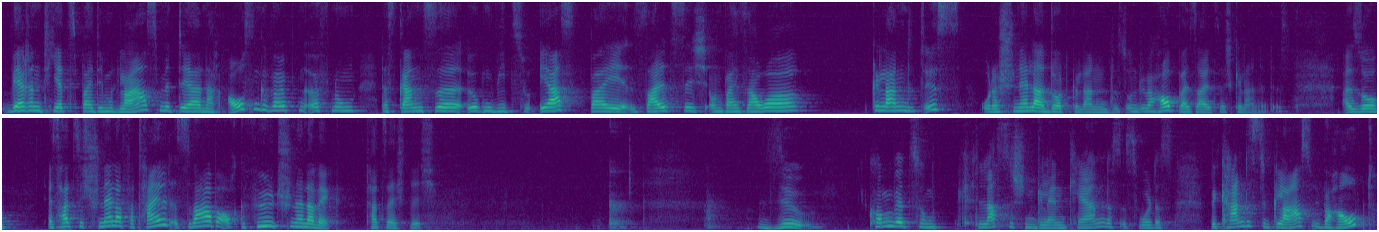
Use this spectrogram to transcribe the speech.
Während jetzt bei dem Glas mit der nach außen gewölbten Öffnung das Ganze irgendwie zuerst bei salzig und bei sauer gelandet ist oder schneller dort gelandet ist und überhaupt bei salzig gelandet ist. Also es hat sich schneller verteilt, es war aber auch gefühlt schneller weg, tatsächlich. So, kommen wir zum klassischen Glenkern. Das ist wohl das bekannteste Glas überhaupt.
